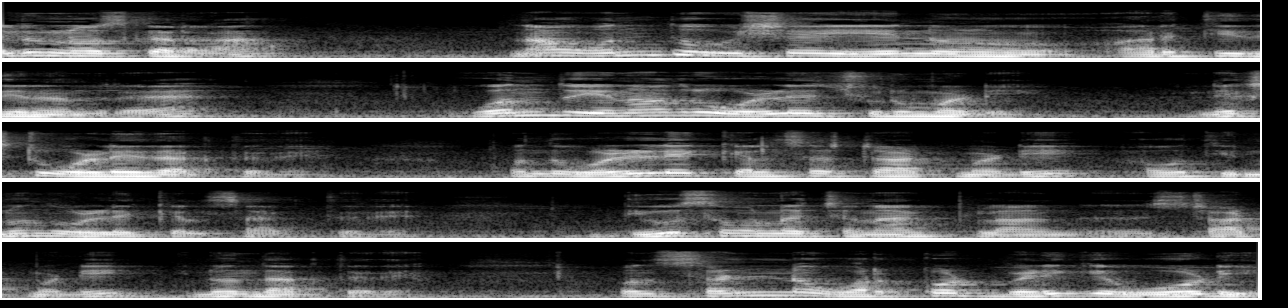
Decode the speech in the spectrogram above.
ಎಲ್ರಿಗೂ ನಮಸ್ಕಾರ ನಾವು ಒಂದು ವಿಷಯ ಏನು ಅರಿತಿದ್ದೀನಿ ಅಂದರೆ ಒಂದು ಏನಾದರೂ ಒಳ್ಳೆಯದು ಶುರು ಮಾಡಿ ನೆಕ್ಸ್ಟ್ ಒಳ್ಳೇದಾಗ್ತದೆ. ಒಂದು ಒಳ್ಳೆಯ ಕೆಲಸ ಸ್ಟಾರ್ಟ್ ಮಾಡಿ, ಅವತ್ತು ಇನ್ನೊಂದು ಒಳ್ಳೆಯ ಕೆಲಸ ಆಗ್ತದೆ. ದಿವಸವನ್ನು ಚೆನ್ನಾಗಿ ಪ್ಲಾನ್ ಸ್ಟಾರ್ಟ್ ಮಾಡಿ, ಇನ್ನೊಂದು ಆಗ್ತದೆ. ಒಂದು ಸಣ್ಣ ವರ್ಕೌಟ್ ಬೆಳಿಗ್ಗೆ ಓಡಿ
